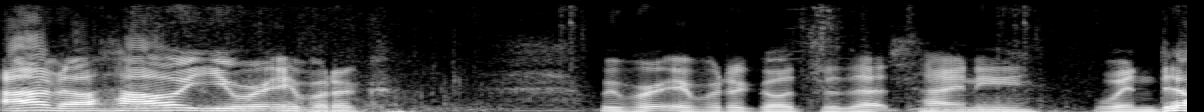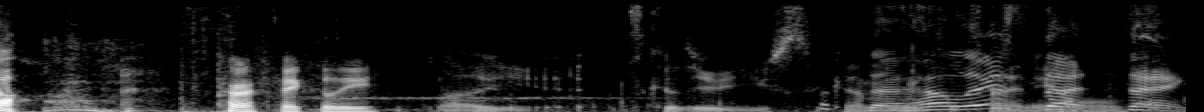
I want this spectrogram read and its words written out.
I don't know how you were able to. We were able to go through that tiny window perfectly. Oh, you, it's because you're used to What coming the hell is tiny that holes. thing?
